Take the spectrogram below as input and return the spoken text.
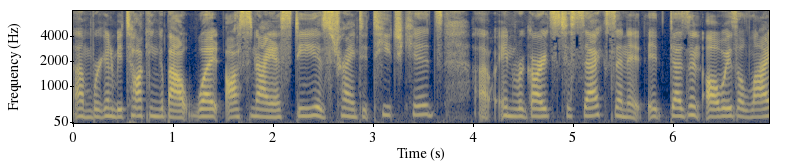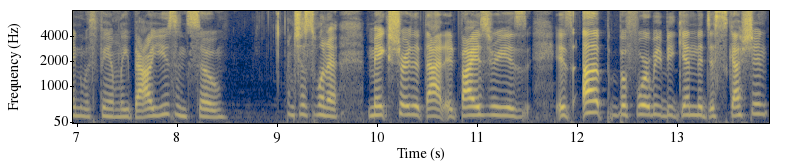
Um, we're going to be talking about what Austin ISD is trying to teach kids uh, in regards to sex, and it, it doesn't always align with family values. And so I just want to make sure that that advisory is is up before we begin the discussion.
